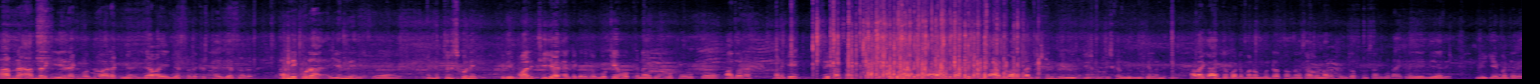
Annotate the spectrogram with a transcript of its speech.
ఆ అన్న అందరికీ ఏ రకంగా ఉందో ఆ రకంగా దేవ ఏం చేస్తున్నాడు కృష్ణ ఏం చేస్తున్నాడు అన్నీ కూడా ఇవన్నీ అన్నీ తెలుసుకొని ఇక్కడ ఇవ్వాలి చేయాలి అంటే కనుక ఒకే ఒక్క నాయకుడు ఒకే ఒక్క ఆధారం మనకి శ్రీకాంత్ సార్. ఇక్కడ ఉన్నారంటే ఆయన నడిపించుకొని ఆయన ద్వారా నడిపించుకొని మీరు ఇది తీసుకుని తీసుకొని ముందుకు తీసుకెళ్ళండి. అలాగే ఆయనతో పాటు మన మునిరత్నం సార్ ఉన్నారు. మునిరత్నం సార్ కూడా ఇక్కడ ఏం చేయాలి? మీకేం పెట్టాలి?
